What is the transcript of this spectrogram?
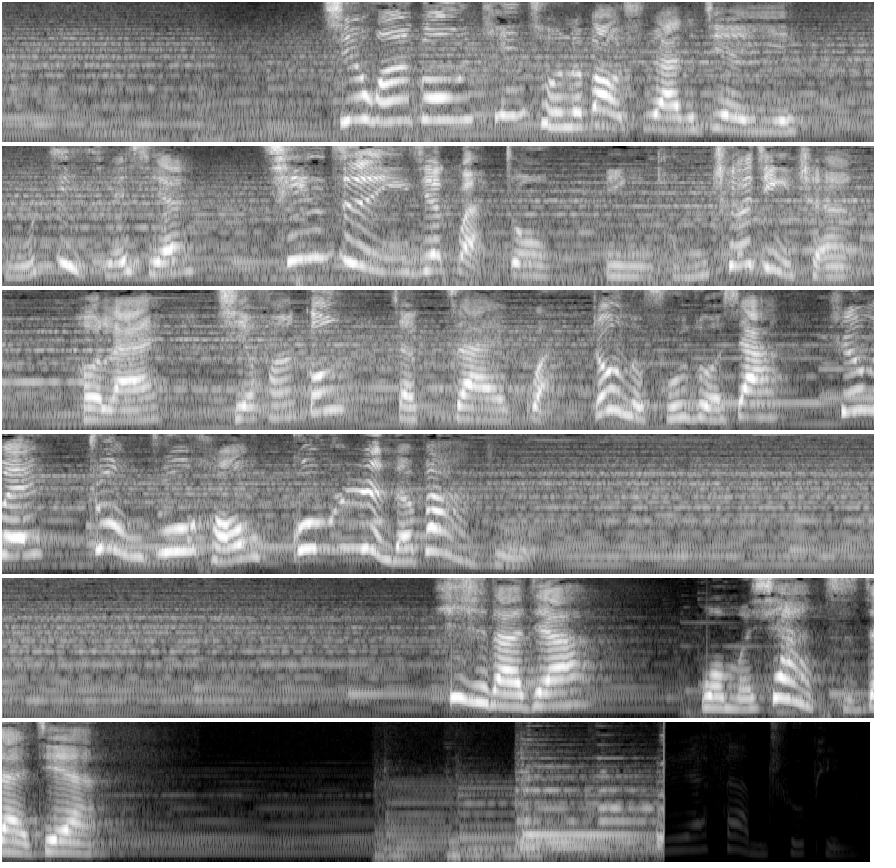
齐桓公听从了鲍叔牙的建议。不计前嫌，亲自迎接管仲，并同车进城。后来，齐桓公在在管仲的辅佐下，成为众诸侯公认的霸主。谢谢大家，我们下次再见。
